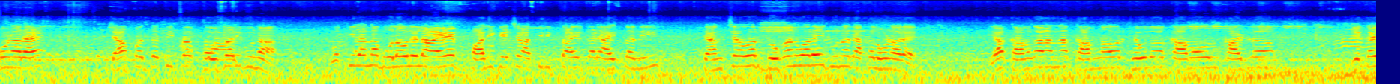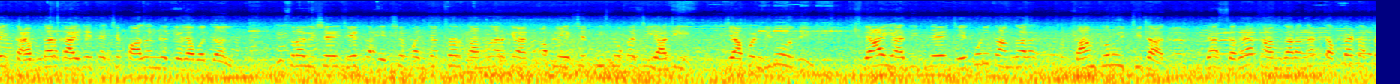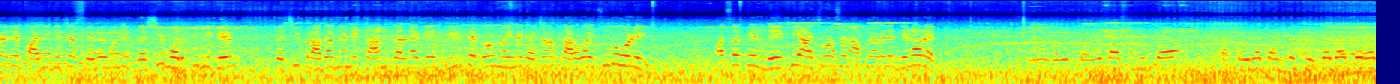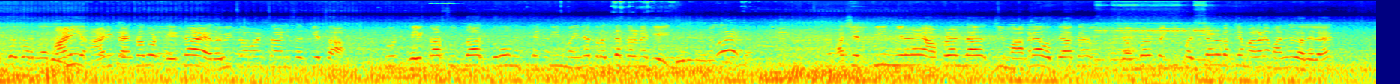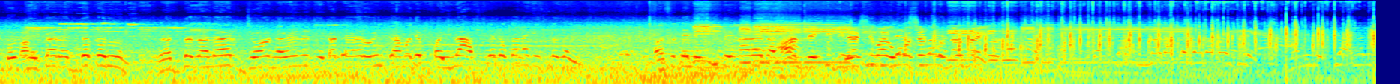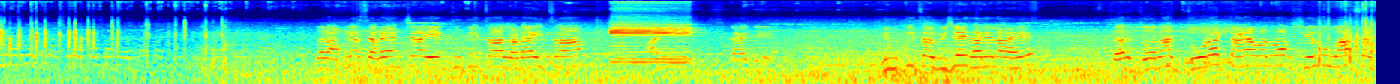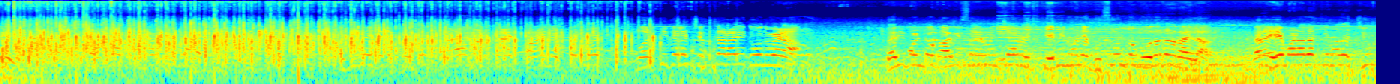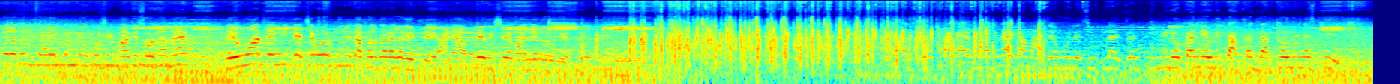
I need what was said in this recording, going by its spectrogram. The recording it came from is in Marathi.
होणार आहे. त्या पद्धतीचा फौजदारी गुन्हा वकिलांना बोलावलेला आहे पालिकेच्या अतिरिक्त आयुक्त आणि आयुक्तांनी त्यांच्यावर दोघांवरही गुन्हा दाखल होणार आहे. या कामगारांना कामावर ठेवलं कामावरून काढलं जे काही कामगार कायदे त्याचे पालन न केल्याबद्दल. दुसरा विषय जे एकशे पंच्याहत्तर कामगार किंवा आपली एकशे तीस लोकांची यादी जी आपण दिली होती त्या यादीतले जे कोणी कामगार काम करू इच्छितात त्या सगळ्या कामगारांना टप्प्याटप्प्याने पालिकेच्या सेवेमध्ये जशी भरती निघेल तशी प्राधान्याने काम करण्यात येईल. दीड ते दोन महिने त्याच्यावर कारवाई सुरू होईल. असं ते लेखी आश्वासन आपल्याला जे देणार आहेत. आणि आणि त्यांचा जो ठेका आहे रवी चव्हाणचा आणि संख्येचा तो ठेका सुद्धा दोन ते तीन महिन्यात रद्द करण्यात येईल. असे तीन निर्णय आपल्याला जी मागण्या होत्या त्या शंभरपैकी पंच्याण्णव टक्के मागण्या मान्य झालेल्या आहेत तो ठेका रद्द करून रद्द झाल्यावर जेव्हा नव्याने ठेका तयार होईल त्यामध्ये पहिला आपल्या लोकांना घेतलं जाईल असं ते लेखी देणार आहेत. आज लेखी दिल्याशिवाय उपोषण सोडणार नाही. तर आपल्या सगळ्यांच्या एकजुटीचा लढाईचा आणि काय ते हिमतीचा विजय झालेला आहे तर जोरात जोरात टाळ्या वाजवा शेरू वाघसाठी वरती त्याला चक्कर आली दोन वेळा. तरी पण तो गावी साहेबांच्या केबिनमध्ये घुसून तो बोलतच राहिला. त्याला हे म्हणाला की माझा जीव गेला तरी चालेल पण मी उपोषण मागे सोडणार नाही. तेव्हा त्यांनी त्याच्यावर गुन्हे दाखल करायला घेतले आणि आपले विषय मान्य करून घेतले अशातला काय भाग नाही का माझ्या मुले सुटलाय जर तुम्ही लोकांनी एवढी ताकद दाखवली नसती.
